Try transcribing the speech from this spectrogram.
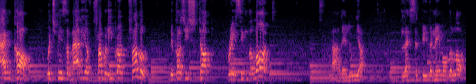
Achor, which means the valley of trouble. He brought trouble because he stopped praising the Lord. Hallelujah. Blessed be the name of the Lord.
